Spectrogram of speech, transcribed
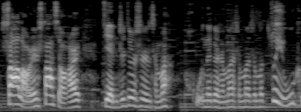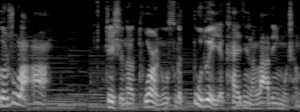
杀老人、杀小孩，简直就是什么那个什么什么什么罪无可恕了啊！这时呢，图尔努斯的部队也开进了拉丁姆城，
